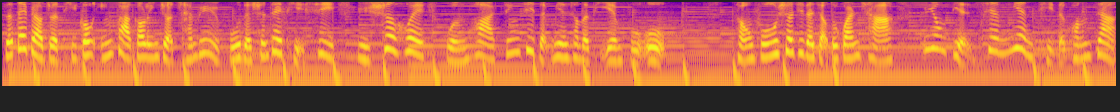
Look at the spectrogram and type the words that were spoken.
则代表着提供银发高龄者产品与服务的生态体系与社会文化、经济等面向的体验服务。从服务设计的角度观察，运用点线面体的框架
